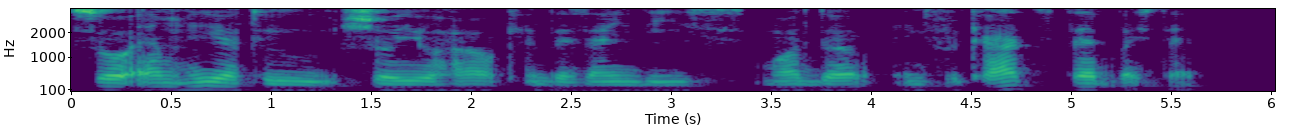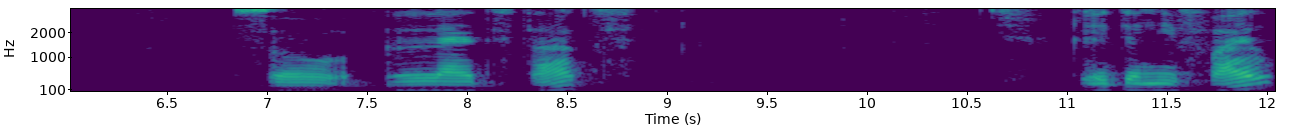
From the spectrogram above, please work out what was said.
So I'm here to show you how I can design this model in FreeCAD step by step. So let's start create a new file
